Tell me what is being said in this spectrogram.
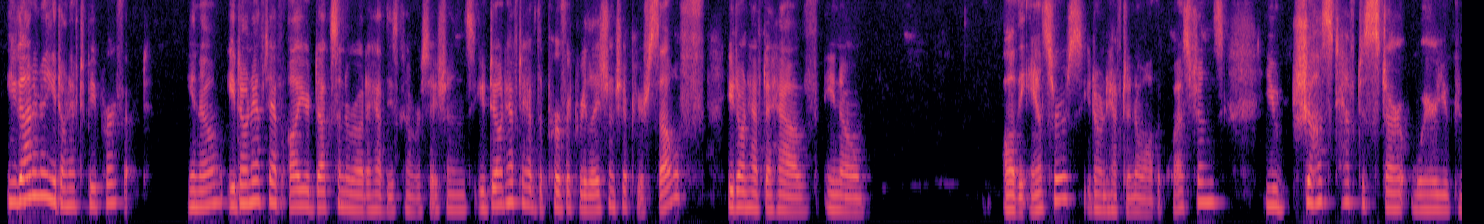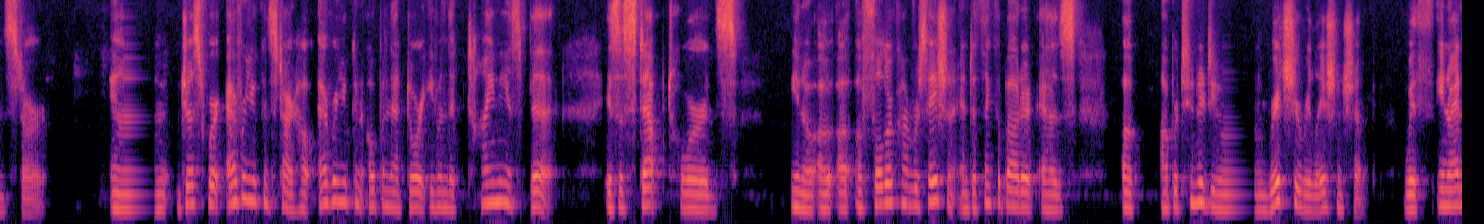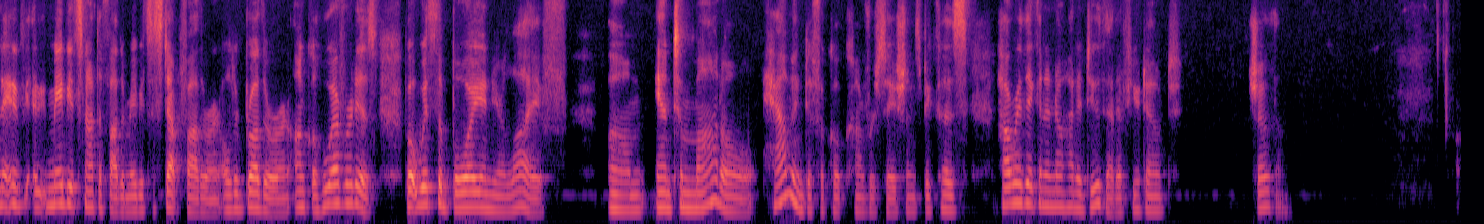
you got to know you don't have to be perfect. You know, you don't have to have all your ducks in a row to have these conversations. You don't have to have the perfect relationship yourself. You don't have to have, you know, all the answers. You don't have to know all the questions. You just have to start where you can start. And just wherever you can start, however you can open that door, even the tiniest bit, is a step towards, you know, a, a fuller conversation and to think about it as an opportunity to enrich your relationship with you know and it, maybe it's not the father maybe it's a stepfather or an older brother or an uncle whoever it is but with the boy in your life um, and to model having difficult conversations because how are they going to know how to do that if you don't show them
